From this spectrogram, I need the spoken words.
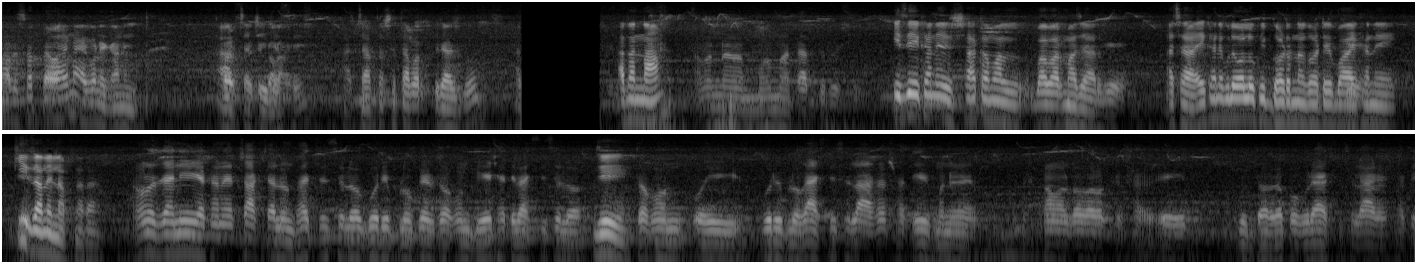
মাদ্রাসার দেওয়া হয় না এখন এখানেই আচ্ছা ঠিক আছে। আচ্ছা আপনার সাথে আবার ফিরে আসব। আপনার নাম? আমার নাম মোহাম্মদ আব্দুর রশিদ। এই যে এখানে শাহ কামাল বাবার মাজার। আচ্ছা এখানে বলে অলৌকিক ঘটনা ঘটে বা এখানে কি জানেন আপনারা? আমরা জানি এখানে চাক চালন ভাসতেছিল গরিব লোকের যখন বিয়ে সাথে ভাসতেছিল জি। তখন ওই গরিব লোক আসতেছিল আসার সাথে মানে আমার বাবা এই দরগা পুকুরে আসতেছিল আসার সাথে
